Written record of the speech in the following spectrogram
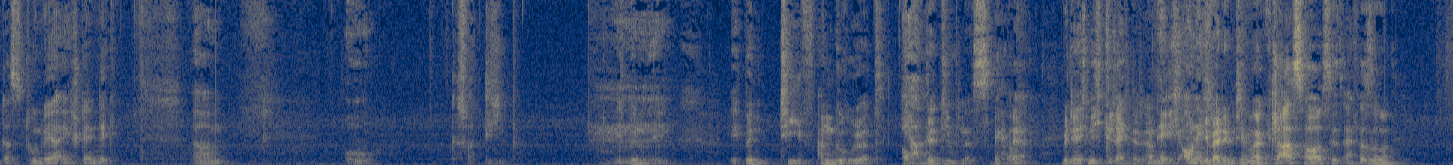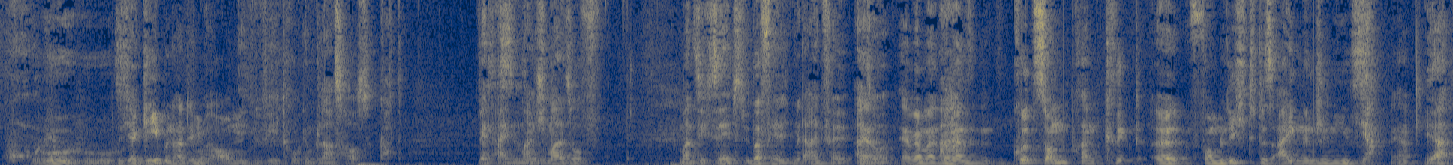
das tun wir ja eigentlich ständig, ähm, oh, das war deep. Ich, bin, ich bin tief angerührt, auch Ja. der Deepness, Ja. mit der ich nicht gerechnet habe. Nee, ich auch nicht. Die bei dem Thema Glashaus jetzt einfach so sich ergeben hat im Raum. In vitro im Glashaus. Gott. Wenn einen manchmal so man sich selbst überfällt mit Einfällen. Also, ja, ja, wenn, man, wenn man kurz Sonnenbrand kriegt äh, vom Licht des eigenen Genies. Ja. ja.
